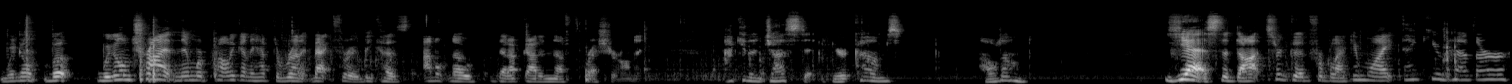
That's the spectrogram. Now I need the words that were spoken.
we're going but we're gonna try it and then we're probably gonna have to run it back through because I don't know that I've got enough pressure on it. I can adjust it. Here it comes. Hold on. Yes, the dots are good for black and white. Thank you, Heather.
